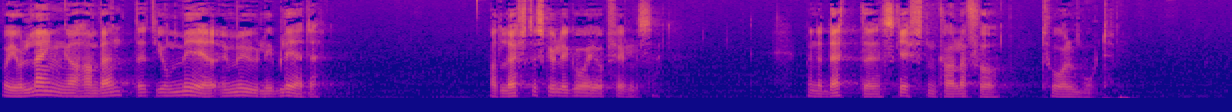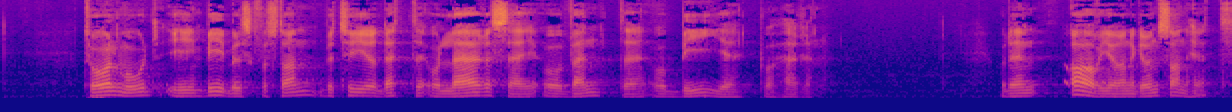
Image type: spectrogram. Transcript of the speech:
og jo lenger han ventet, jo mer umulig ble det at løftet skulle gå i oppfyllelse. Men det er dette Skriften kaller for tålmod. Tålmod i bibelsk forstand betyr dette å lære seg å vente og bie på Herren. Og Det er en avgjørende grunnsannhet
